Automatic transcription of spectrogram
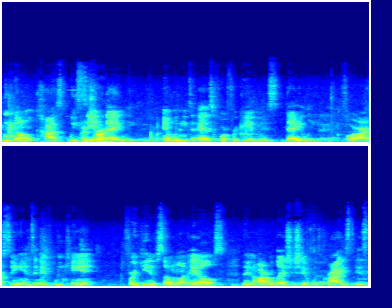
we don't const- we That's sin right. daily, and we need to ask for forgiveness daily for our sins. And if we can't forgive someone else, then our relationship with Christ is,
